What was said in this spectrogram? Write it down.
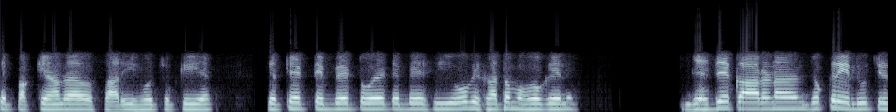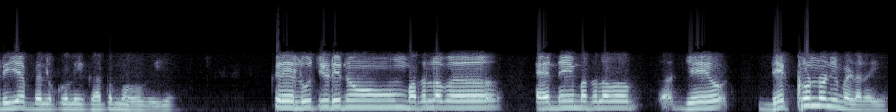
ਤੇ ਪੱਕਿਆਂ ਦਾ ਸਾਰੀ ਹੋ ਚੁੱਕੀ ਹੈ। ਜਿੱਥੇ ਟਿੱਬੇ, ਟੋਏ ਟਿੱਬੇ ਸੀ, ਉਹ ਵੀ ਖਤਮ ਹੋ ਗਏ ਨੇ। ਜਿਸ ਦੇ ਕਾਰਨ ਜੋ ਘਰੇਲੂ ਚਿੜੀ ਹੈ ਬਿਲਕੁਲ ਹੀ ਖਤਮ ਹੋ ਗਈ ਹੈ। ਘਰੇਲੂ ਚਿੜੀ ਨੂੰ ਮਤਲਬ ਐਨੇ ਮਤਲਬ, ਜੇ ਦੇਖਣ ਨੂੰ ਨਹੀਂ ਮਿਲ ਰਹੀ।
